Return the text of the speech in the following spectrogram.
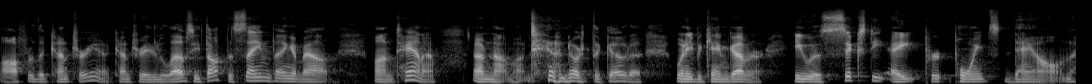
offer the country, a country he loves. He thought the same thing about Montana. I'm not Montana, North Dakota when he became governor. He was 68 per points down.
